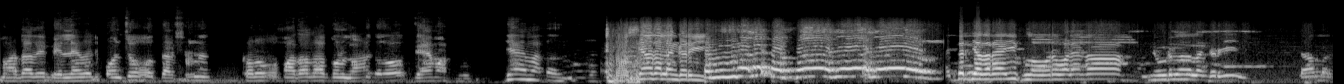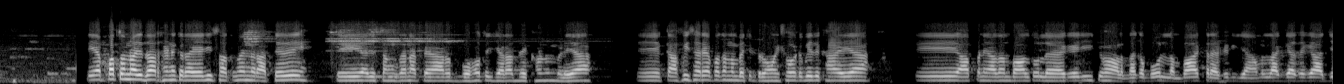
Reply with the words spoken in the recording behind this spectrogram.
ਮਾਤਾ ਦੇ ਮੇਲਿਆਂ ਵਿੱਚ ਪਹੁੰਚੋ ਦਰਸ਼ਨ ਕਰੋ ਮਾਤਾ ਦਾ ਗੁਣਗਾਨ ਕਰੋ ਜੈ ਮਾਤਾ। ਜੈ ਮਾਤਾ ਦੀ। ਡੋਸਿਆਂ ਦਾ ਲੰਗਰ ਜੀ। ਇੱਧਰ ਚੱਲ ਰਿਹਾ ਜੀ ਫਲੋਰ ਵਾਲਿਆਂ ਦਾ ਨੂਡਲਾਂ ਦਾ ਲੰਗਰ ਜੀ। ਤੇ ਆਪਾਂ ਤੁਹਾਨੂੰ ਅੱਜ ਦਰਸ਼ਨ ਕਰਾਇਆ ਜੀ ਸਤਵੇਂ ਨਰਾਤੇ ਦੇ। ਤੇ ਅੱਜ ਸੰਗਤਾਂ ਦਾ ਪਿਆਰ ਬਹੁਤ ਜ਼ਿਆਦਾ ਦੇਖਣ ਨੂੰ ਮਿਲਿਆ। ਤੇ ਕਾਫੀ ਸਾਰੇ ਆਪਾਂ ਤੁਹਾਨੂੰ ਵਿੱਚ ਡਰੋਨ ਸ਼ਾਟ ਵੀ ਦਿਖਾਏ ਆ। ਤੇ ਆਪਣੇ ਆਦਮਬਾਲ ਤੋਂ ਲੈ ਕੇ ਜੀ ਚੋਹਾਲ ਤੱਕ ਬਹੁਤ ਲੰਬਾ ਟ੍ਰੈਫਿਕ ਜਾਮ ਲੱਗ ਗਿਆ ਸੀਗਾ ਅੱਜ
